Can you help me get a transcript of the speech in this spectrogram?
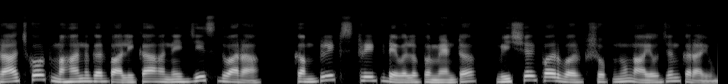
રાજકોટ મહાનગરપાલિકા અને જીસ દ્વારા કમ્પ્લીટ સ્ટ્રીટ ડેવલપમેન્ટ વિષય પર વર્કશોપનું આયોજન કરાયું.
